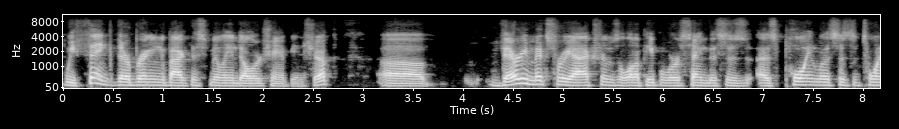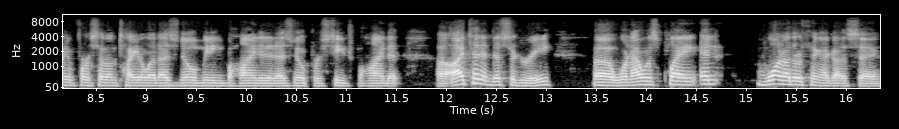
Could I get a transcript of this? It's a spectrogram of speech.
we think they're bringing back this million dollar championship. Uh, very mixed reactions. A lot of people were saying this is as pointless as the twenty four seven title. It has no meaning behind it. It has no prestige behind it. Uh, I tend to disagree. when I was playing, and one other thing I got to say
